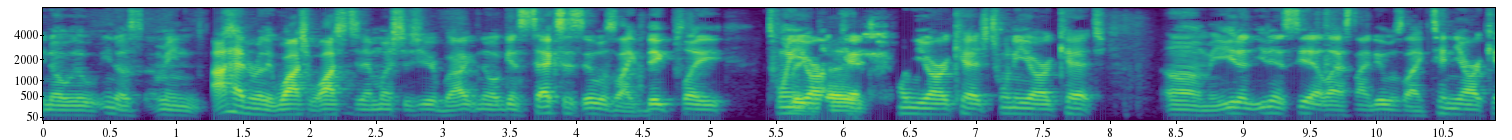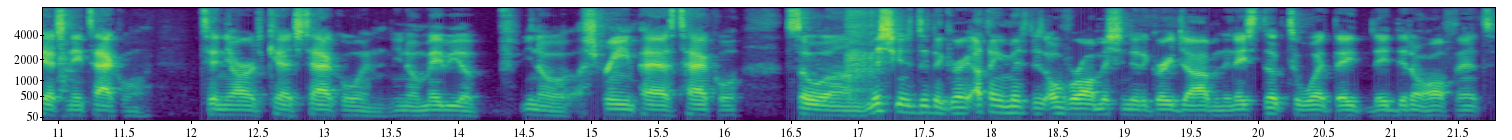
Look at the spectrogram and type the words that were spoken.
you know you know I mean I haven't really watched Washington that much this year, but I, you know against Texas it was like big play, twenty big yard play. catch, twenty yard catch, twenty yard catch. Um, and you didn't you didn't see that last night. It was like ten yard catch and they tackle, ten yard catch tackle, and you know maybe a you know a screen pass tackle. So um, Michigan did a great. I think Michigan, overall Michigan did a great job, and then they stuck to what they they did on offense.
